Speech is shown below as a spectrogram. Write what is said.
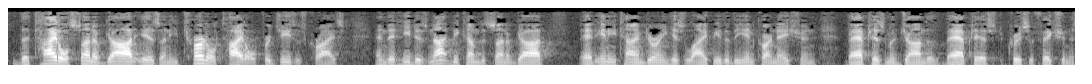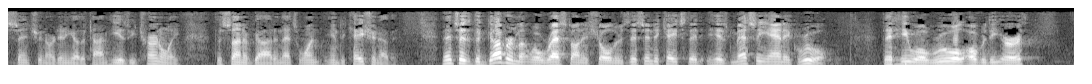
the title Son of God is an eternal title for Jesus Christ and that he does not become the Son of God at any time during his life, either the incarnation, baptism of John the Baptist, crucifixion, ascension, or at any other time. He is eternally the Son of God, and that's one indication of it. Then it says the government will rest on his shoulders. This indicates that his messianic rule, that he will rule over the earth,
